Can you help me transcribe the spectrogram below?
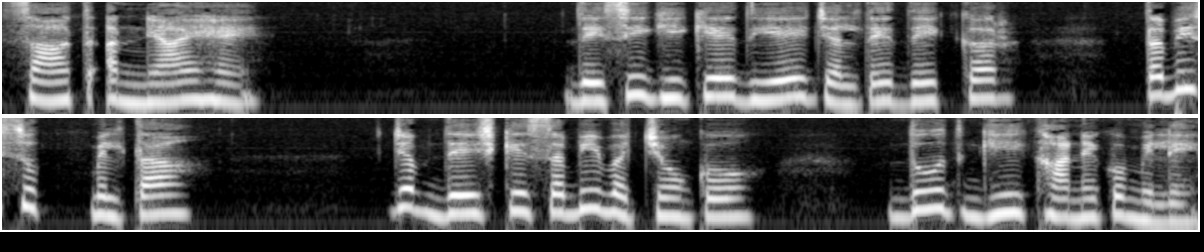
साथ अन्याय है। देसी घी के दिए जलते देखकर तभी सुख मिलता जब देश के सभी बच्चों को दूध घी खाने को मिले।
